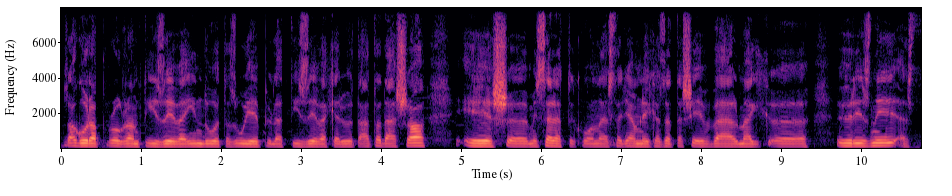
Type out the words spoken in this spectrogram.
az Agora program tíz éve indult, az új épület tíz éve került átadásra, és mi szerettük volna ezt egy emlékezetes évvel megőrizni, ezt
